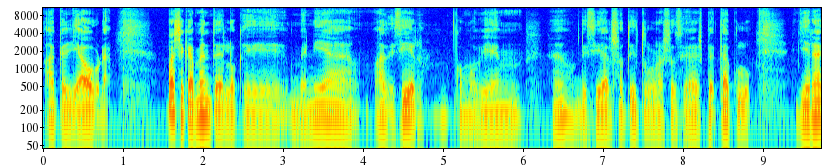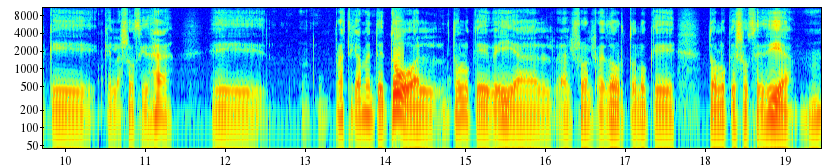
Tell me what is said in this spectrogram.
aquella obra básicamente lo que venía a decir como bien ¿eh? decía el subtítulo la sociedad del espectáculo y era que, que la sociedad eh, prácticamente todo al, todo lo que veía al, al, su alrededor todo lo que todo lo que sucedía eh,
